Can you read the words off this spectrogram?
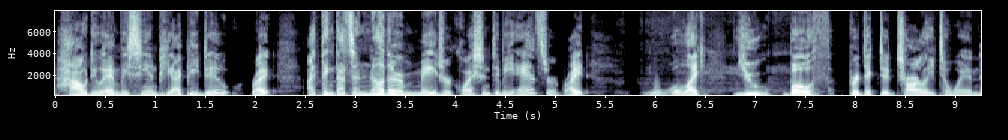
How do MVC and PIP do, right? I think that's another major question to be answered, right? Like, you both predicted Charlie to win.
